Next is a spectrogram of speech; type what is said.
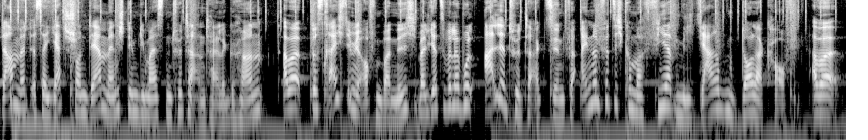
Damit ist er jetzt schon der Mensch, dem die meisten Twitter-Anteile gehören. Aber das reicht ihm ja offenbar nicht, weil jetzt will er wohl alle Twitter-Aktien für 41,4 Milliarden Dollar kaufen. Aber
